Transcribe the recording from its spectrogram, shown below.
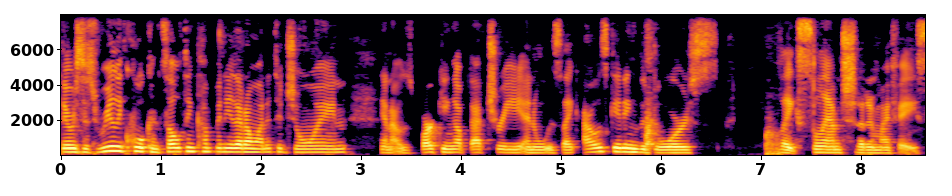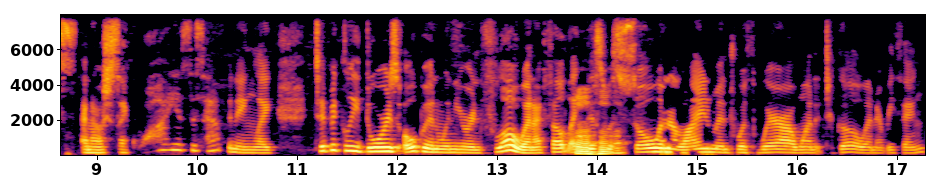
there was this really cool consulting company that I wanted to join. And I was barking up that tree. And it was like I was getting the doors like slammed shut in my face. And I was just like, why is this happening? Like typically doors open when you're in flow. And I felt like this Mhm. was so in alignment with where I wanted to go and everything.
